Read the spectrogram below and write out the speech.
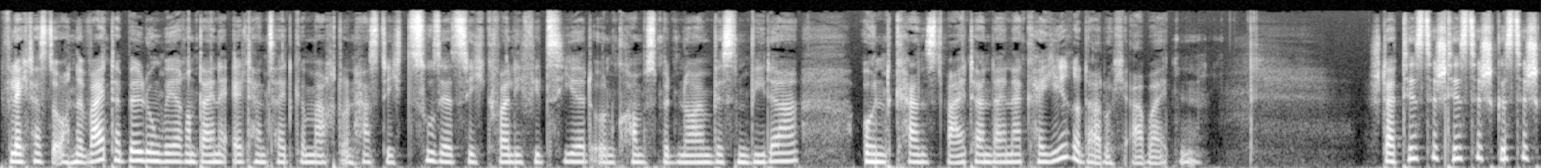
Vielleicht hast du auch eine Weiterbildung während deiner Elternzeit gemacht und hast dich zusätzlich qualifiziert und kommst mit neuem Wissen wieder und kannst weiter an deiner Karriere dadurch arbeiten. Statistisch, statistisch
